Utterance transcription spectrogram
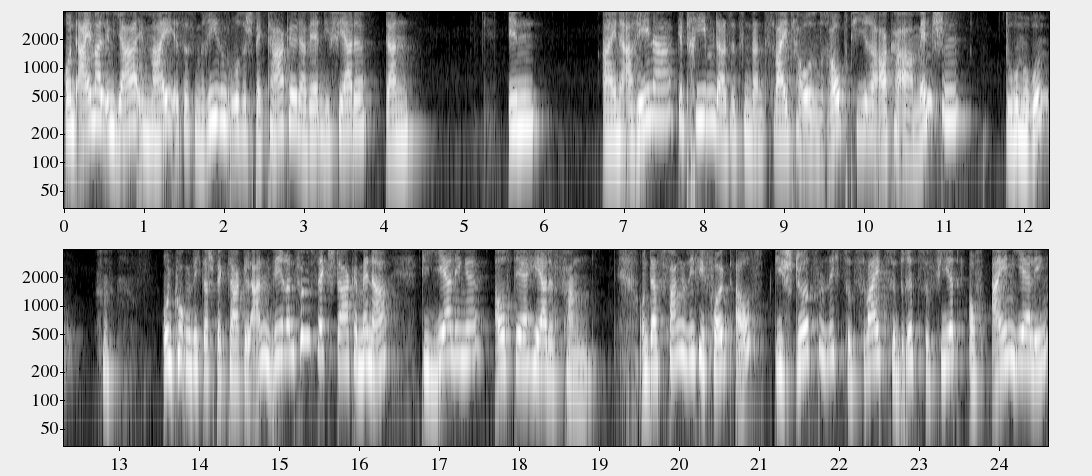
Und einmal im Jahr, im Mai, ist es ein riesengroßes Spektakel, da werden die Pferde dann in eine Arena getrieben. Da sitzen dann 2000 Raubtiere, aka Menschen, drumherum und gucken sich das Spektakel an, während fünf, sechs starke Männer die Jährlinge aus der Herde fangen. Und das Fangen sieht wie folgt aus. Die stürzen sich zu zweit, zu dritt, zu viert auf ein Jährling,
